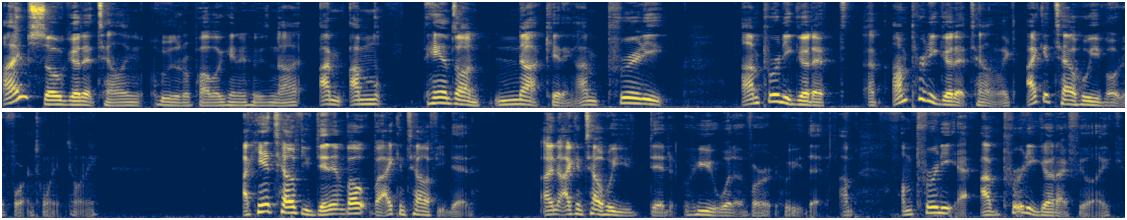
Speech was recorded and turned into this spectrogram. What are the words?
I'm so good at telling who's a Republican and who's not. I'm I'm hands on, not kidding. I'm pretty I'm pretty good at I'm pretty good at telling. Like I could tell who you voted for in 2020. I can't tell if you didn't vote, but I can tell if you did. I I can tell who you did, who you would have, or who you did. I'm I'm pretty I'm pretty good. I feel like.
